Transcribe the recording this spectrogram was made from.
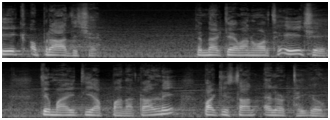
એ એક અપરાધ છે. તેમના કહેવાનો અર્થ એ છે કે માહિતી આપવાના કારણે પાકિસ્તાન એલર્ટ થઈ ગયું.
